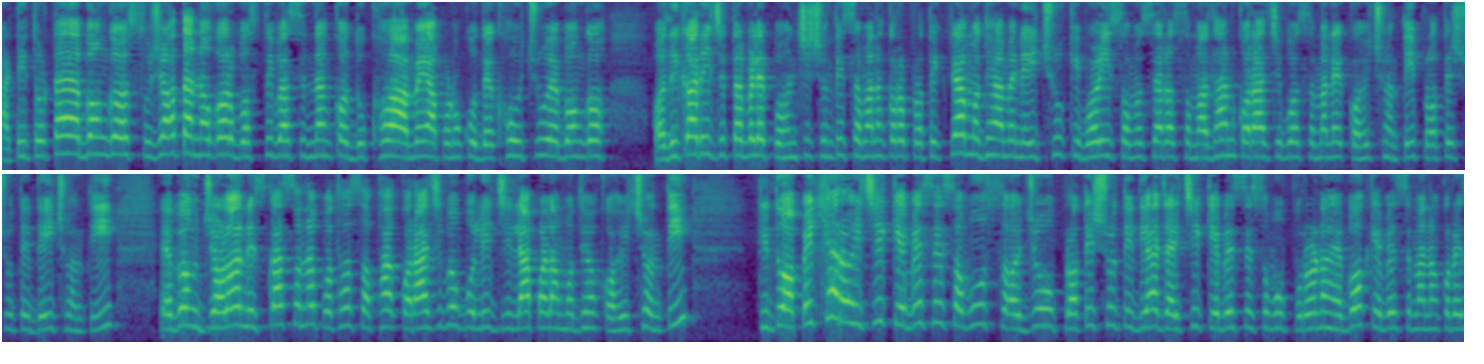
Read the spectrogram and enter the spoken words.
ମାଟିତୋଟା ଏବଂ ସୁଜାତାନଗର ବସ୍ତି ବାସିନ୍ଦାଙ୍କ ଦୁଃଖ ଆମେ ଆପଣଙ୍କୁ ଦେଖାଉଛୁ ଏବଂ ଅଧିକାରୀ ଯେତେବେଳେ ପହଞ୍ଚିଛନ୍ତି ସେମାନଙ୍କର ପ୍ରତିକ୍ରିୟା ମଧ୍ୟ ଆମେ ନେଇଛୁ କିଭଳି ସମସ୍ୟାର ସମାଧାନ କରାଯିବ ସେମାନେ କହିଛନ୍ତି ପ୍ରତିଶ୍ରୁତି ଦେଇଛନ୍ତି ଏବଂ ଜଳ ନିଷ୍କାସନ ପଥ ସଫା କରାଯିବ ବୋଲି ଜିଲ୍ଲାପାଳ ମଧ୍ୟ କହିଛନ୍ତି কিন্তু অপেক্ষা রয়েছে কেবে সে সবু যে প্রতিশ্রুতি দিয়া যাই কেবে সে সবু পূরণ হব কেবে সে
